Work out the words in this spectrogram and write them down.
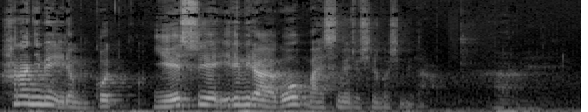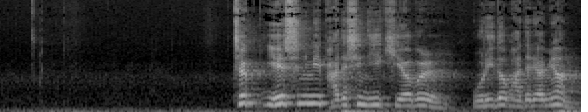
하나님의 이름, 곧 예수의 이름이라고 말씀해 주시는 것입니다. 즉 예수님이 받으신 이 기업을 우리도 받으려면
